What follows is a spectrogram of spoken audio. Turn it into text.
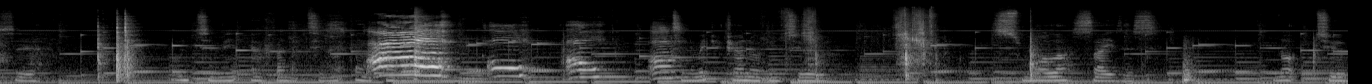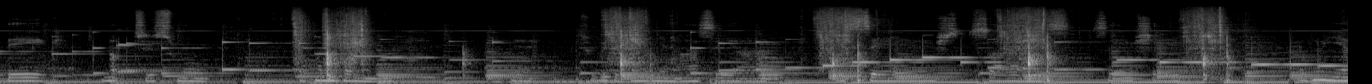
sɛ wontumi ɛmfa ne ti no nti no into smaller sizes. Not too big not too small. So the same size same shape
